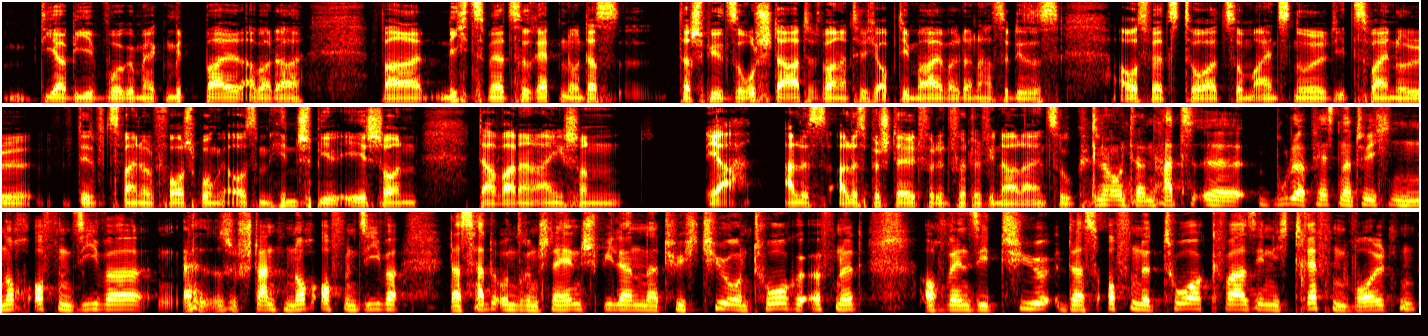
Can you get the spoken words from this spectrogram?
Diaby wohlgemerkt mit Ball, aber da war nichts mehr zu retten und das, das Spiel so startet, war natürlich optimal, weil dann hast du dieses Auswärtstor zum 1-0, die 2-0, den 2-0 Vorsprung aus dem Hinspiel eh schon. Da war dann eigentlich schon, ja, alles, alles bestellt für den Viertelfinaleinzug. Genau, und dann hat äh, Budapest natürlich noch offensiver, also stand noch offensiver. Das hat unseren schnellen Spielern natürlich Tür und Tor geöffnet, auch wenn sie Tür, das offene Tor quasi nicht treffen wollten.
